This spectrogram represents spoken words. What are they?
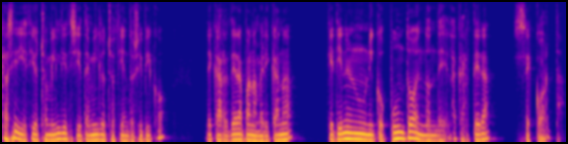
casi 18.000, 17.800 y pico de carretera panamericana que tienen un único punto en donde la cartera se corta.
